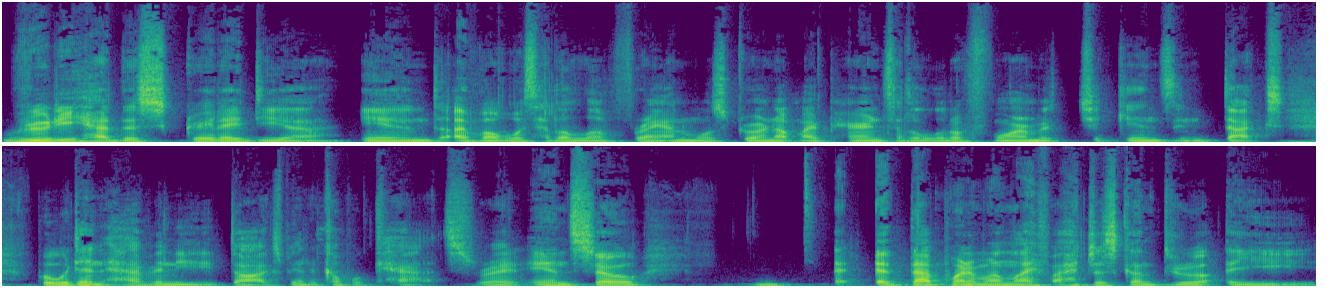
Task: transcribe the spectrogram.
Rudy had this great idea, and I've always had a love for animals. Growing up, my parents had a little farm with chickens and ducks, but we didn't have any dogs. We had a couple cats, right? And so at that point in my life, I had just gone through a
